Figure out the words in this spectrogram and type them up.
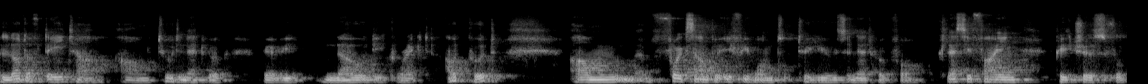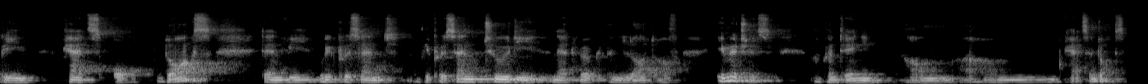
a lot of data um, to the network where we know the correct output. Um, for example, if we want to use a network for classifying pictures for being cats or dogs, then we, we, present, we present to the network a lot of images containing um, um, cats and dogs.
